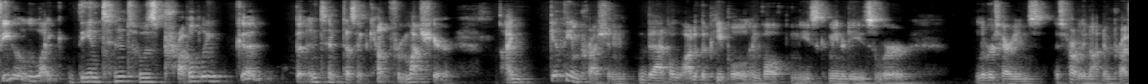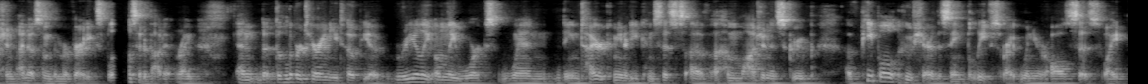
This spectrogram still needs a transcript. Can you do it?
feel like the intent was probably good, but intent doesn't count for much here. I get the impression that a lot of the people involved in these communities were libertarians. It's probably not an impression. I know some of them are very explicit about it, right? And the, the, libertarian utopia really only works when the entire community consists of a homogenous group of people who share the same beliefs, right? When you're all cis, white,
